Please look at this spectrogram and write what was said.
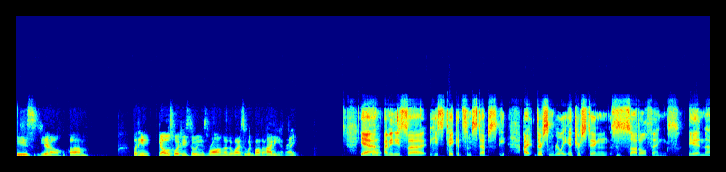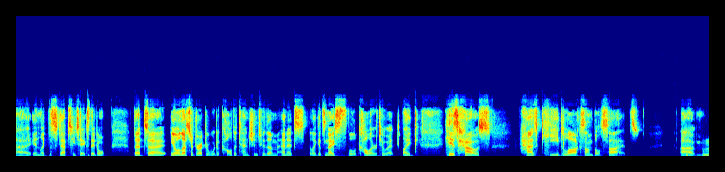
he's you know, um, but he knows what he's doing is wrong. Otherwise, he wouldn't bother hiding it, right? Yeah, so, I mean, he's uh, he's taken some steps. He, I there's some really interesting subtle things in uh, in like the steps he takes. They don't that uh, you know a lesser director would have called attention to them, and it's like it's nice little color to it. Like his house has keyed locks on both sides, um, mm-hmm.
